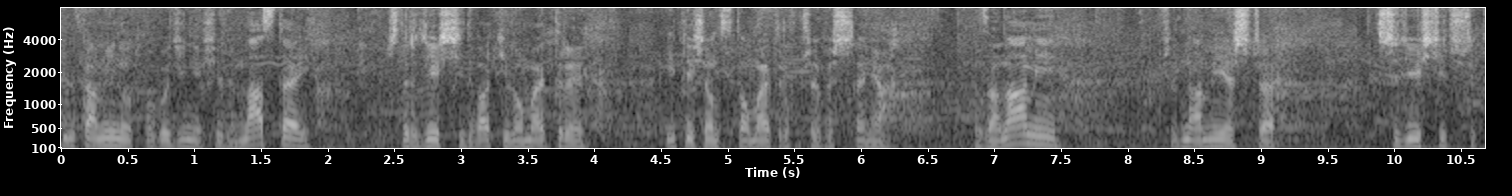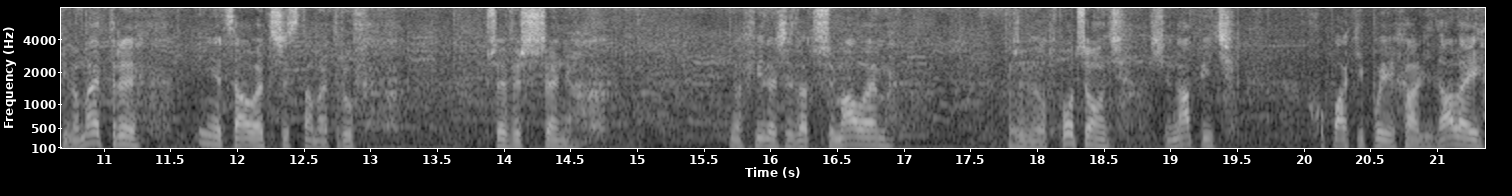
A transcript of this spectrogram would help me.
Kilka minut po godzinie 17, 42 km i 1100 metrów przewyższenia za nami. Przed nami jeszcze 33 km i niecałe 300 metrów przewyższenia. Na chwilę się zatrzymałem, żeby odpocząć, się napić. Chłopaki pojechali dalej.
